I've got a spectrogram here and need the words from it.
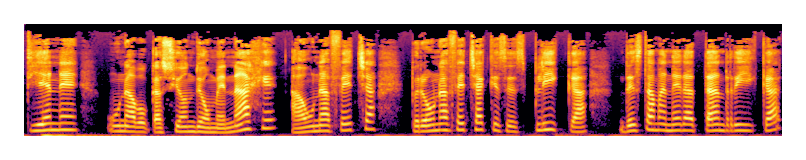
tiene una vocación de homenaje a una fecha, pero una fecha que se explica de esta manera tan rica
